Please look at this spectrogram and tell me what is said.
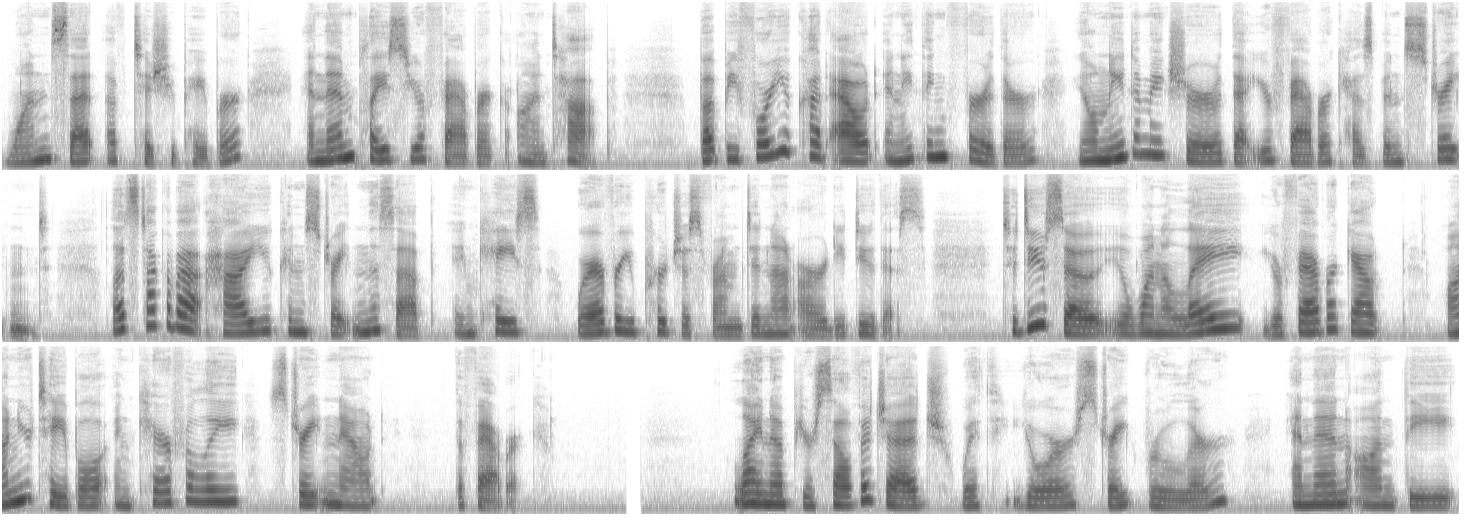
one set of tissue paper and then place your fabric on top. But before you cut out anything further, you'll need to make sure that your fabric has been straightened. Let's talk about how you can straighten this up in case wherever you purchase from did not already do this. To do so, you'll want to lay your fabric out on your table and carefully straighten out the fabric. Line up your selvage edge with your straight ruler, and then on the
